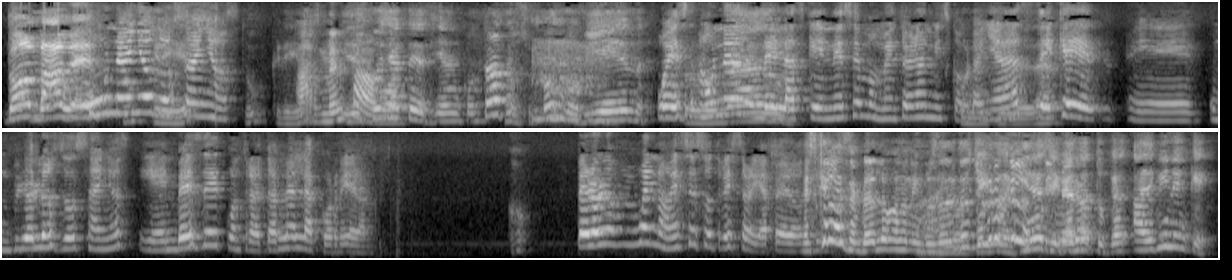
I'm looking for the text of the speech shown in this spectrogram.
¡No mames! Un año, ¿Tú dos años. ¿Tú crees? Hazme el y después favor. ya te decían contrato, supongo, bien. Pues a una de las que en ese momento eran mis compañeras, sé que eh, cumplió los dos años y en vez de contratarla la corrieron. Pero bueno, esa es otra historia, pero Es sí. que las empresas luego son Ay, injustas. no, Entonces ¿te yo creo que a tu casa? Adivinen qué.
